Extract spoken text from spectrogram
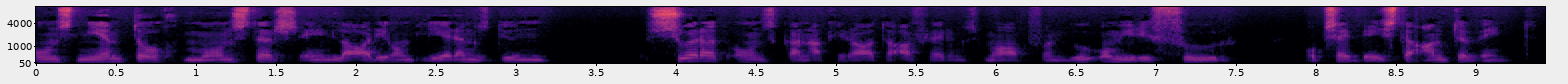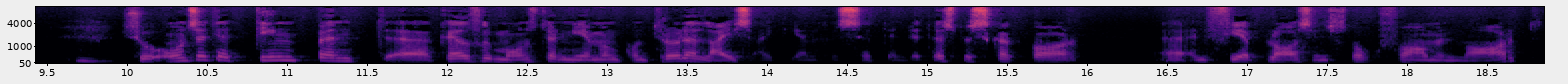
ons neem tog monsters en laat die ontledings doen sodat ons kan akkurate afleidings maak van hoe om hierdie voer op sy beste aan te wend. So ons het 'n 10 punt uh, kuilvoer monster neming kontrolelys uiteengesit en dit is beskikbaar uh, in veeplaas en stokfarm in Maart.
